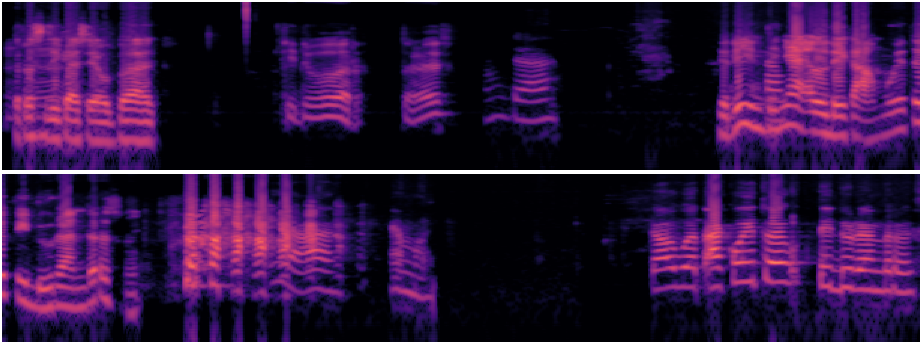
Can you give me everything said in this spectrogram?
terus Hmm. dikasih obat. tidur. Terus? Udah. Jadi intinya LD kamu itu tiduran terus, Mi. Iya, emang. Kalau buat aku itu tiduran terus.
